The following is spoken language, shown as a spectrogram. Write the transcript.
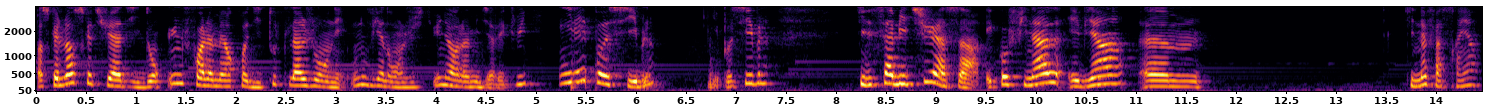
Parce que lorsque tu as dit, donc une fois le mercredi, toute la journée, où nous viendrons juste une heure le midi avec lui, il est possible, il est possible qu'il s'habitue à ça et qu'au final, eh bien, euh, qu'il ne fasse rien.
